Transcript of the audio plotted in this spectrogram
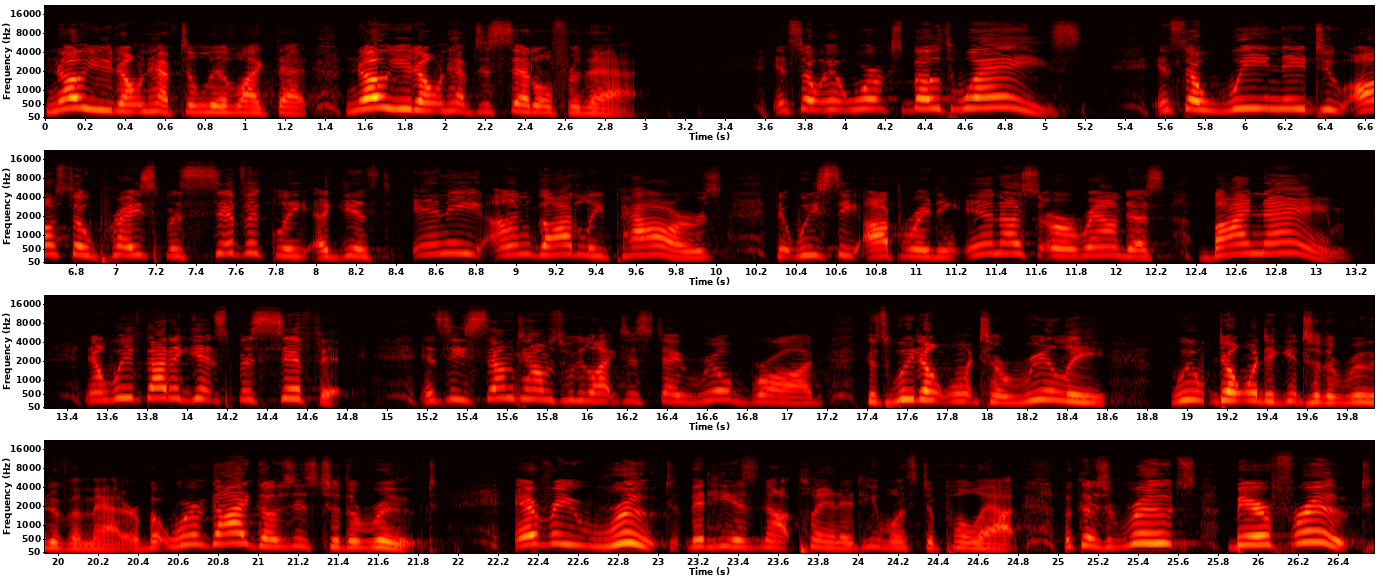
No, you don't have to live like that. No, you don't have to settle for that. And so it works both ways. And so we need to also pray specifically against any ungodly powers that we see operating in us or around us by name. Now we've got to get specific. And see, sometimes we like to stay real broad because we don't want to really, we don't want to get to the root of a matter. But where God goes is to the root. Every root that He has not planted, He wants to pull out because roots bear fruit.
